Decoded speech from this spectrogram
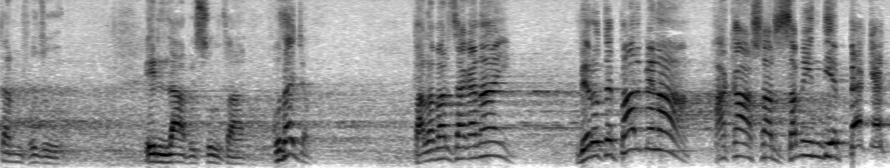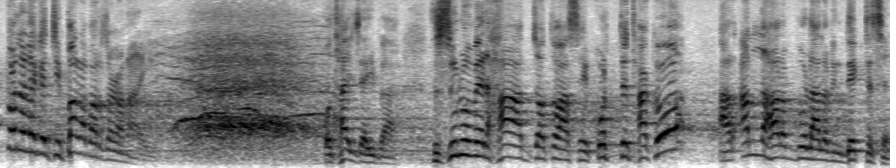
তানফুজু ইল্লা বিসুলতান। কোথায় যাব? পালাবার জায়গা নাই। বেরোতে পারবে না। আকাশ আর জমিন দিয়ে প্যাকেট করে রেখেছি, পালাবার জায়গা নাই। কোথায় যাইবা? জুলুমের হাত যত আছে, করতে থাকো, আর আল্লাহ রব্বুল আলমিন দেখতেছেন।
